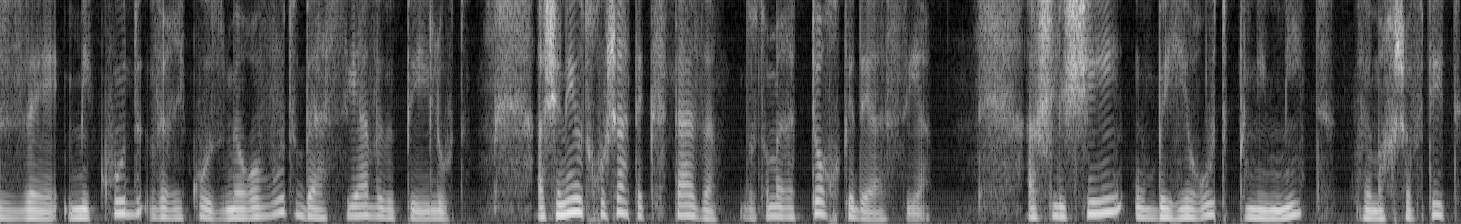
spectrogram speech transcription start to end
זה מיקוד וריכוז, מעורבות בעשייה ובפעילות. השני הוא תחושת אקסטזה, זאת אומרת, תוך כדי העשייה. השלישי הוא בהירות פנימית ומחשבתית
